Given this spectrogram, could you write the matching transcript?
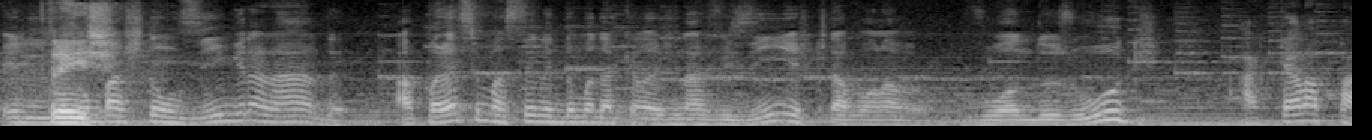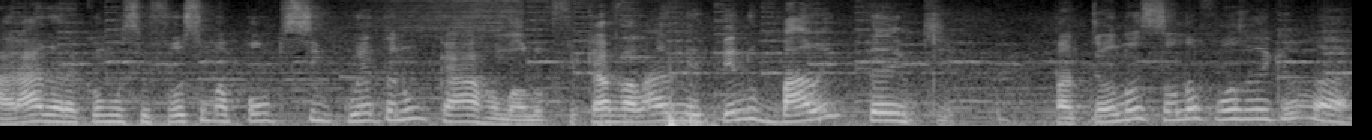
Eles Três. usam bastãozinho e granada. Aparece uma cena de uma daquelas navezinhas que estavam lá voando dos Wookies. Aquela parada era como se fosse uma ponto .50 num carro, maluco. Ficava lá metendo bala em tanque. Pra ter uma noção da força daquilo lá.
